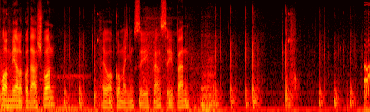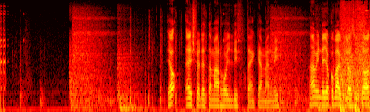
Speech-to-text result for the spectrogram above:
valami elakadás van. Jó, akkor menjünk szépen, szépen. Ja, el is már, hogy liften kell menni. Na mindegy, akkor vágjuk le az utat.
